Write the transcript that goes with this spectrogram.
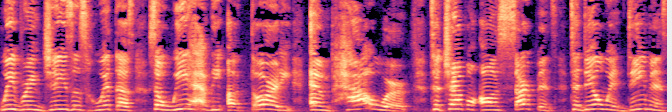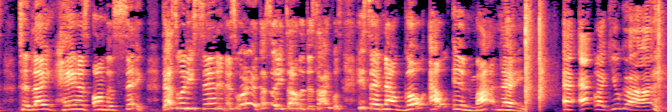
we bring Jesus with us. So we have the authority and power to trample on serpents, to deal with demons, to lay hands on the sick. That's what he said in his word. That's what he told the disciples. He said, Now go out in my name and act like you God.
